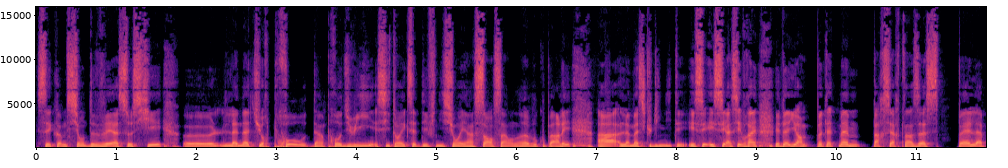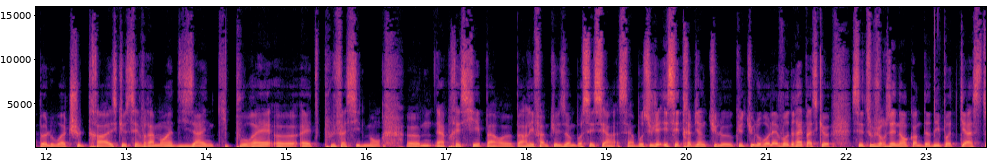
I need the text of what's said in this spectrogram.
C'est comme si on devait associer la nature pro d'un produit, si tant est que cette définition ait un sens, hein, on en a beaucoup parlé, à la masculinité. Et c'est assez vrai. Et d'ailleurs peut-être même par certains aspects Apple Watch Ultra Est-ce que c'est vraiment un design qui pourrait euh, être plus facilement euh, apprécié par euh, par les femmes que les hommes? Bon, c'est c'est un, beau sujet et c'est très bien que tu le que tu le relèves Audrey parce que c'est toujours gênant quand dans des podcasts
